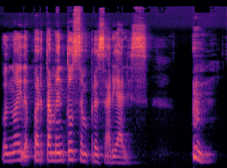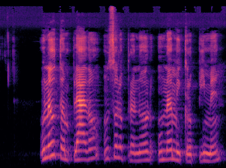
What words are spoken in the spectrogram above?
pues no hay departamentos empresariales. un autoempleado, un solopreneur, una micropyme,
